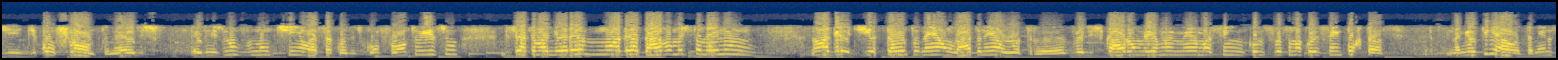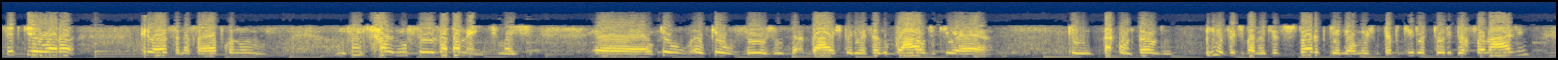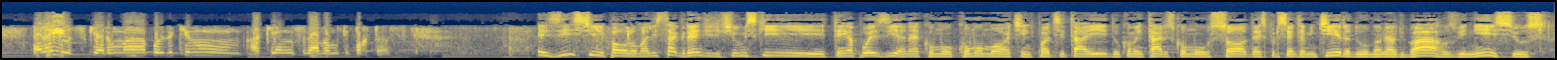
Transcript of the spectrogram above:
de, de confronto, né? Eles eles não, não tinham essa coisa de confronto e isso, de certa maneira, não agradava, mas também não, não agredia tanto nem a um lado nem a outro. Eles ficaram mesmo, mesmo assim, como se fosse uma coisa sem importância. Na minha opinião, eu também não sei porque eu era criança nessa época, não, não, não sei exatamente, mas é, o, que eu, o que eu vejo da, da experiência do Cláudio, que é quem está contando efetivamente essa história, porque ele é ao mesmo tempo diretor e personagem, era isso, que era uma coisa que não, a quem não se dava muita importância. Existe, Paulo, uma lista grande de filmes que tem a poesia, né? Como, como mote. A gente pode citar aí documentários como Só 10% é Mentira, do Manuel de Barros, Vinícius,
